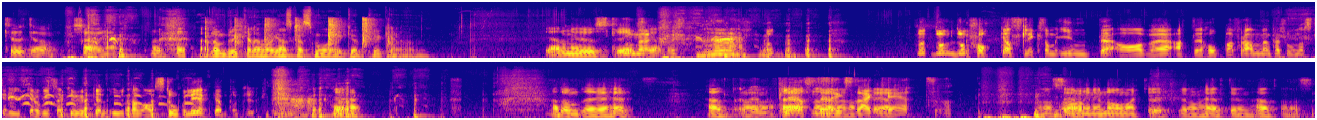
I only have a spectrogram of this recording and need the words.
kukar, kärringar. nu tiden. Ja, de brukar vara ganska små gubbkukarna. Ja, de är ju skrynkliga. de, de, de chockas liksom inte av eh, att det hoppar fram en person och skriker och visar kuken utan av storleken på kuken. Ja. ja, de blir helt... helt Det är en häpna när de ser- Ja. min enorma kuk blir de helt i en häpnad. Alltså.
